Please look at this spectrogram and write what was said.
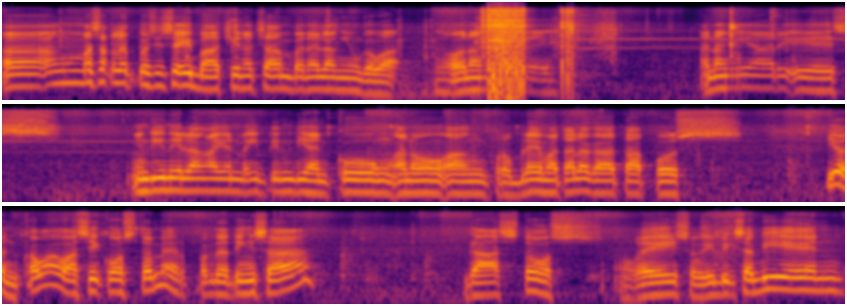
Ah, ang masaklap kasi sa iba, chinachamba na lang yung gawa. So, anong nangyayari? Ang nangyayari is, hindi nila ngayon maintindihan kung ano ang problema talaga. Tapos, yun, kawawa si customer pagdating sa gastos. Okay, so ibig sabihin,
